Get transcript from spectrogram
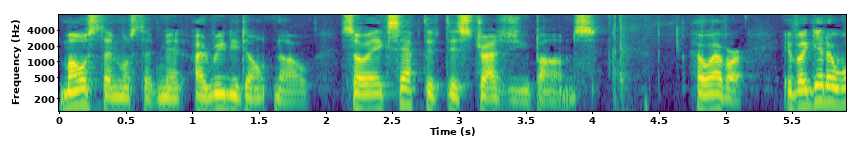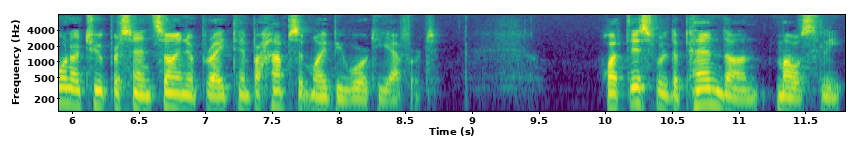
Most, I must admit, I really don't know, so I accept if this strategy bombs. However, if I get a 1 or 2% sign up rate, then perhaps it might be worth the effort. What this will depend on mostly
